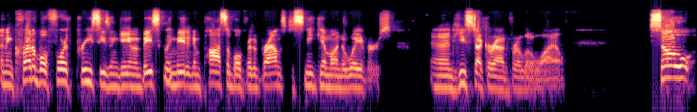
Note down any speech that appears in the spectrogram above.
an incredible fourth preseason game and basically made it impossible for the Browns to sneak him onto waivers. And he stuck around for a little while. So,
